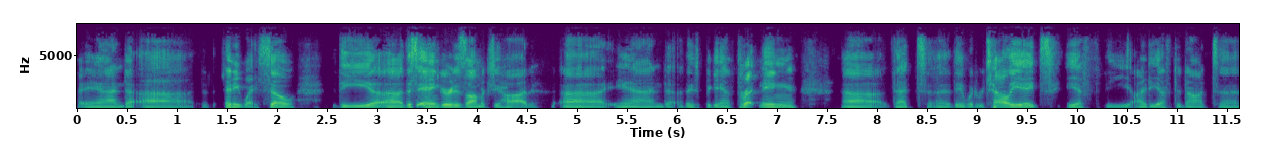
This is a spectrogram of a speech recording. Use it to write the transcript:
And uh, anyway, so the uh, this angered Islamic Jihad, uh, and they began threatening uh, that uh, they would retaliate if the IDF did not uh,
